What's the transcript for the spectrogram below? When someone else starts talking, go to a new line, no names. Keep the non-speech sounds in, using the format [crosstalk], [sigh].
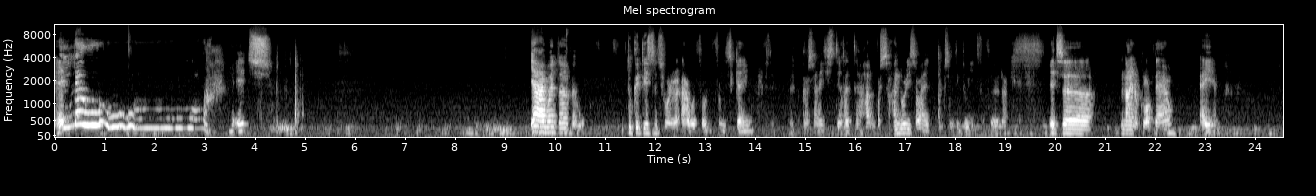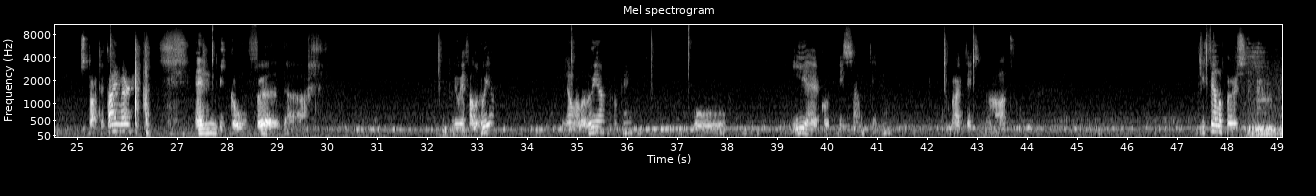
Hello! It's yeah. I went up and took a distance for an hour from from this game because I still had uh, was hungry, so I took something to eat for further. It's uh nine o'clock now, a.m. Start the timer, and we go further. Do we have hallelujah? No hallelujah. Okay. Ooh. Here could be something, but it's not. Developers.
